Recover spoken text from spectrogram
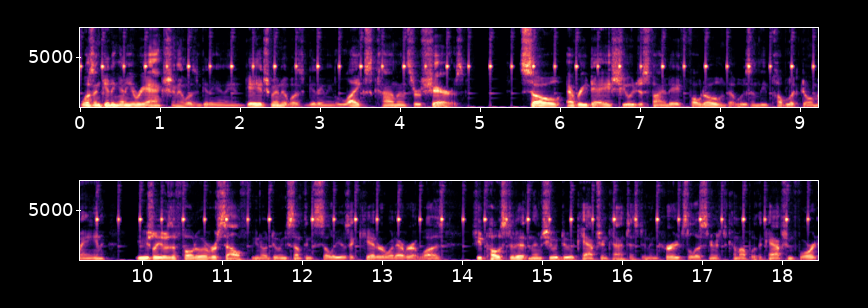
wasn't getting any reaction. It wasn't getting any engagement. It wasn't getting any likes, comments, or shares. So every day she would just find a photo that was in the public domain. Usually it was a photo of herself, you know, doing something silly as a kid or whatever it was. She posted it and then she would do a caption contest and encourage the listeners to come up with a caption for it.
